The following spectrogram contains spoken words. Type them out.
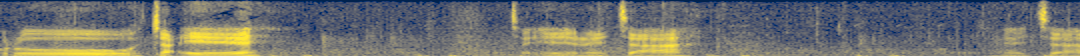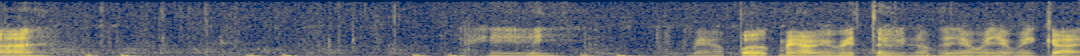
กรูจะเอ๋จะเอ๋อยู่ไหนจ๊ะอยู่ไหนจ๊ะเฮ้แมวเปิร์กแมวยังไม่ตื่นนะแสดงว่ายังไม่ใกล้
